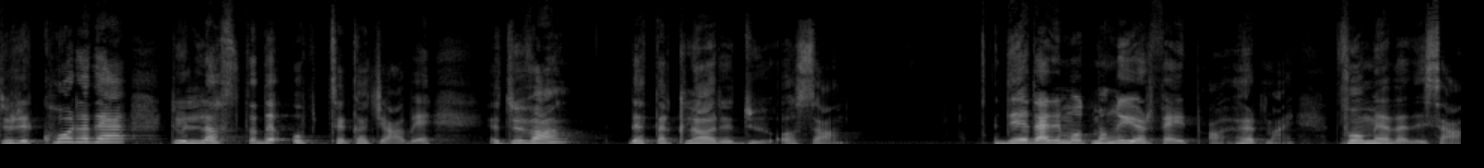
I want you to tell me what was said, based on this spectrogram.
du rekorder det, du laster det opp til Kajabi. Vet du hva? Dette klarer du også. Det derimot mange gjør feil på, hør på meg, få med deg de sa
